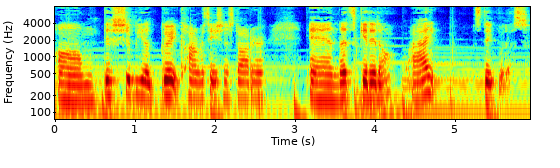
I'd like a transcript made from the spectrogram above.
um, this should be a great conversation starter. And let's get it on. All right, stick with us.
